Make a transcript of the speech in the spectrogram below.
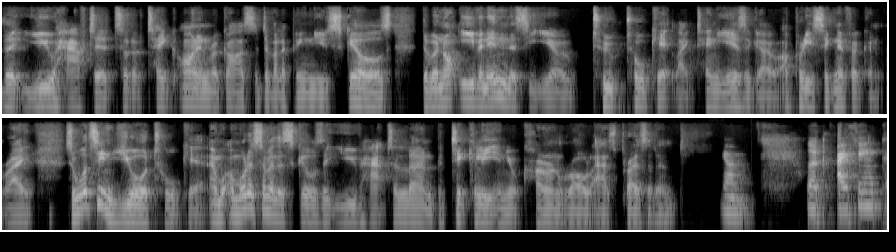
that you have to sort of take on in regards to developing new skills that were not even in the CEO to- toolkit like 10 years ago are pretty significant, right? So, what's in your toolkit? And, and what are some of the skills that you've had to learn, particularly in your current role as president? Yeah. Look, I think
